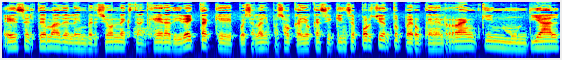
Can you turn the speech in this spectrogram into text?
es el tema de la inversión extranjera directa, que pues el año pasado cayó casi 15%, pero que en el ranking mundial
